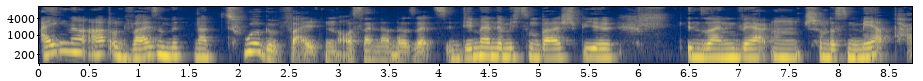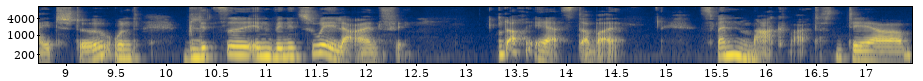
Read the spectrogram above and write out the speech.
eigene Art und Weise mit Naturgewalten auseinandersetzt, indem er nämlich zum Beispiel in seinen Werken schon das Meer peitschte und Blitze in Venezuela einfing. Und auch er ist dabei. Sven Marquardt, der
